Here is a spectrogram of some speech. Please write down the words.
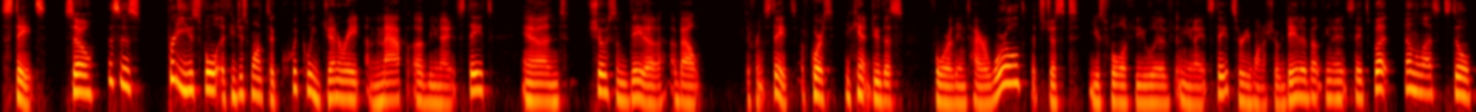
states. So this is pretty useful if you just want to quickly generate a map of the United States and show some data about different states. Of course, you can't do this for the entire world. It's just useful if you live in the United States or you want to show data about the United States, but nonetheless, it's still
